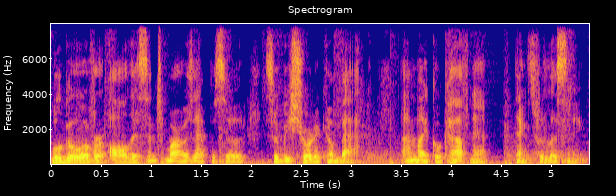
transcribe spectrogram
We'll go over all this in tomorrow's episode, so be sure to come back. I'm Michael Kovnat. Thanks for listening.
